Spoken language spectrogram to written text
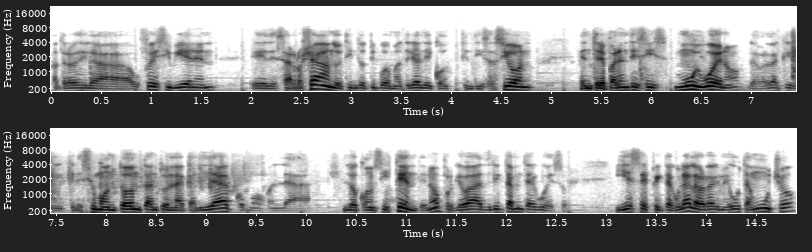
a través de la UFESI, vienen eh, desarrollando distintos tipos de material de concientización, entre paréntesis, muy bueno, la verdad que creció un montón tanto en la calidad como en lo consistente, ¿no? porque va directamente al hueso. Y es espectacular, la verdad que me gusta mucho.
